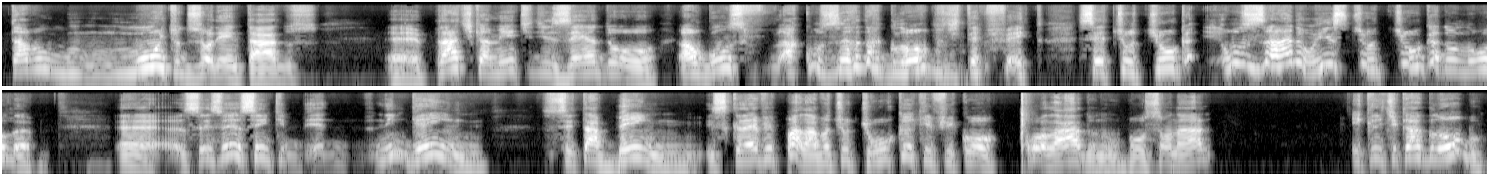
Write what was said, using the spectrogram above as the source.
estavam muito desorientados, praticamente dizendo, alguns acusando a Globo de ter feito ser tchutchuca, usaram isso, tchutchuca do Lula. É, vocês veem assim que ninguém, se está bem, escreve palavra tchutchuca, que ficou colado no Bolsonaro, e criticar a Globo.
